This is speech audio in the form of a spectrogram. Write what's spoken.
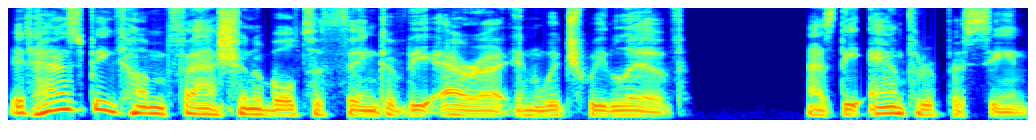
It has become fashionable to think of the era in which we live as the Anthropocene,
